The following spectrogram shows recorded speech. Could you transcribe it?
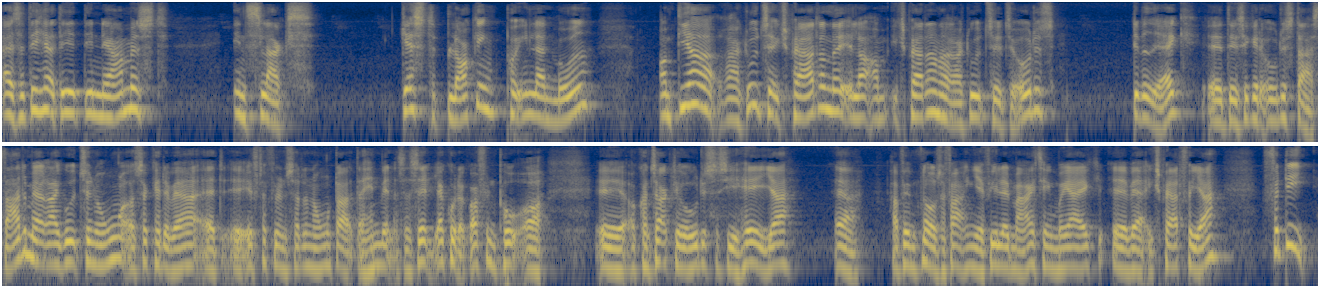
Altså det her, det, det er nærmest en slags guest-blogging på en eller anden måde. Om de har ragt ud til eksperterne, eller om eksperterne har ragt ud til, til Otis, det ved jeg ikke. Øh, det er sikkert Otis, der er startet med at række ud til nogen, og så kan det være, at øh, efterfølgende så er der nogen, der, der henvender sig selv. Jeg kunne da godt finde på at, øh, at kontakte Otis og sige, hey, jeg er, har 15 års erfaring i affiliate marketing, må jeg ikke øh, være ekspert for jer? Fordi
